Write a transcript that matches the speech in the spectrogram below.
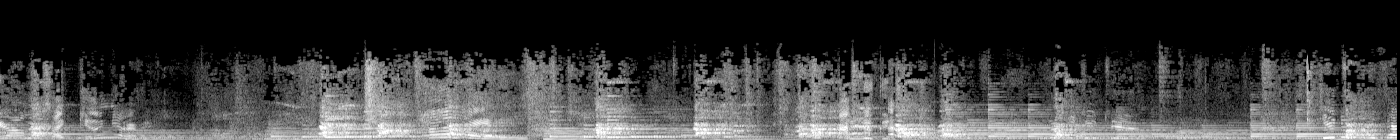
You're almost like Junior. Hi. Look at you. Look at you two. You is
